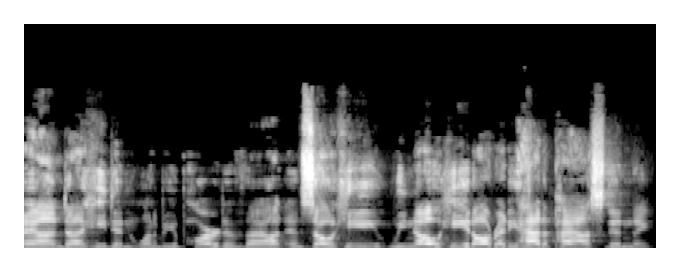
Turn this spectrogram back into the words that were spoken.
and uh, he didn't want to be a part of that. And so he, we know he had already had a past, didn't he?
